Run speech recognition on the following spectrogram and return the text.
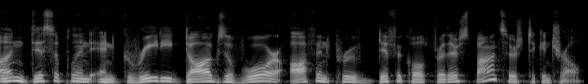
undisciplined and greedy dogs of war often prove difficult for their sponsors to control.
